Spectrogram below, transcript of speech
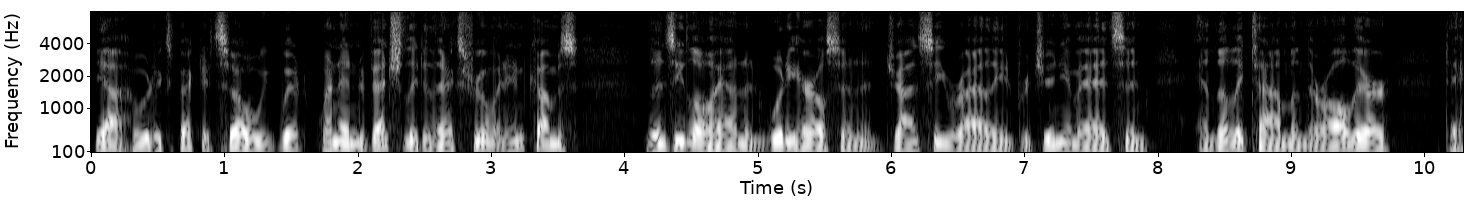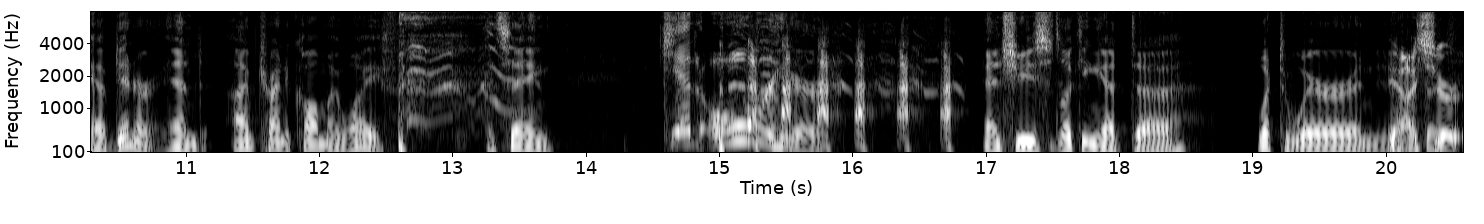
Yeah, who would expect it? So we went, went in eventually to the next room, and in comes Lindsay Lohan and Woody Harrelson and John C. Reilly and Virginia Madsen and Lily Tomlin. They're all there to have dinner, and I'm trying to call my wife and saying, "Get over here!" and she's looking at. Uh, what to wear and you know, Yeah, sure.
